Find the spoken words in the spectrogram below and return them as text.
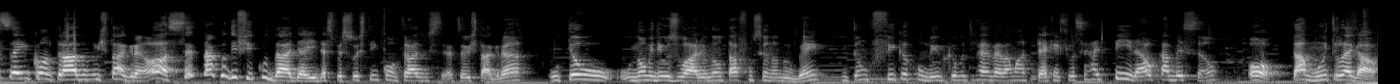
ser encontrado no Instagram. Ó, oh, você tá com dificuldade aí das pessoas te encontrarem no seu Instagram, o teu o nome de usuário não tá funcionando bem, então fica comigo que eu vou te revelar uma técnica que você vai pirar o cabeção. Ó, oh, tá muito legal.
